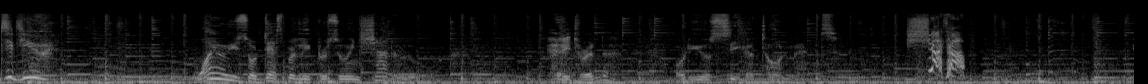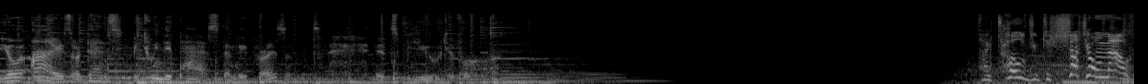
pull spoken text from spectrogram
did you... Why are you so desperately pursuing Shadaloo? Hatred? Or do you seek atonement? Shut up! Your eyes are dancing between the past and the present. It's beautiful. I told you to shut your mouth!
